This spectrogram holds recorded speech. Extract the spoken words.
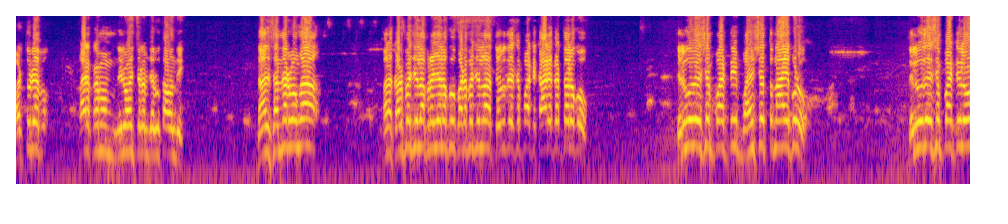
బర్త్డే కార్యక్రమం నిర్వహించడం జరుగుతూ ఉంది. దాని సందర్భంగా మన కడప జిల్లా ప్రజలకు కడప జిల్లా తెలుగుదేశం పార్టీ కార్యకర్తలకు తెలుగుదేశం పార్టీ భవిష్యత్తు నాయకుడు తెలుగుదేశం పార్టీలో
